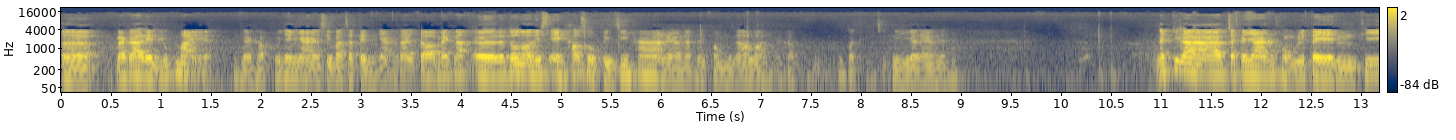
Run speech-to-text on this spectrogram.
เอ่อแมคลาเรนยุคใหม่นะครับพูดง่ายๆสิว่าจะเป็นอย่างไรก็แมคลาเรน เออ แลนโดนอร์ริสเองเข้าสู่ปีที่ 5 แล้วนะในฟอร์มูล่าวันนะครับพูดมาถึงจุดนี้กันแล้วนะครับนักกีฬาจักรยานของบริเตนที่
